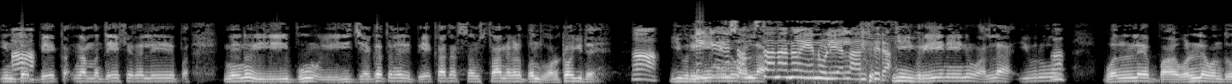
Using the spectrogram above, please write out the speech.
ಇಂತ. ಬೇಕ ನಮ್ಮ ದೇಶದಲ್ಲಿ ಏನು ಈ ಭೂ ಈ ಜಗತ್ತಿನಲ್ಲಿ ಬೇಕಾದ ಸಂಸ್ಥಾನಗಳು ಬಂದು ಹೊರಟೋಗಿದೆ. ಸಂಸ್ಥಾನನೂ ಏನ್ ಉಳಿಯಲ್ಲ ಅಂತೀರಾ? ಇವ್ರೇನೇನು ಅಲ್ಲ. ಇವರು ಒಳ್ಳೆ ಒಳ್ಳೆ ಒಂದು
